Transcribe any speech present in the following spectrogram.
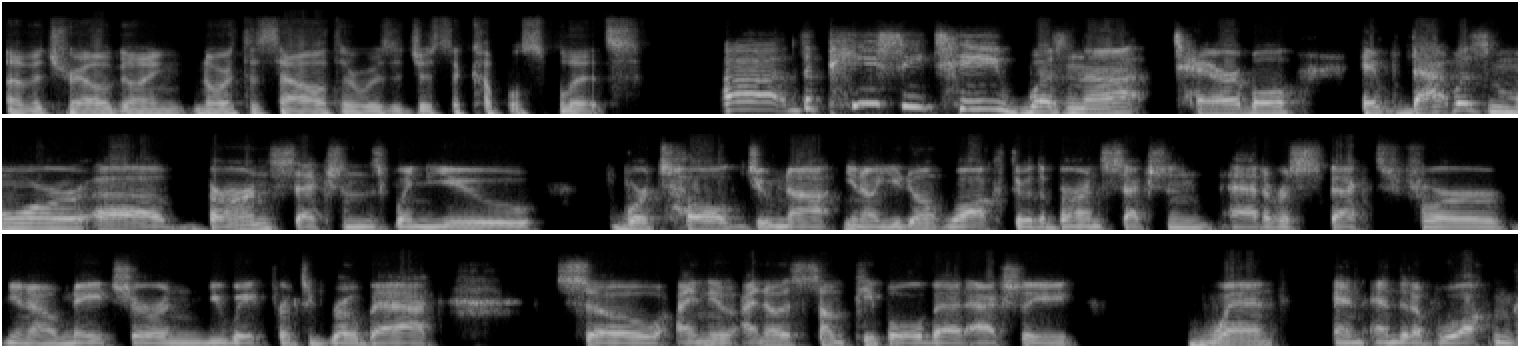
of a trail going north to south, or was it just a couple splits? Uh, the PCT was not terrible. It, that was more uh, burn sections when you we're told do not you know you don't walk through the burn section out of respect for you know nature and you wait for it to grow back. So i knew i know some people that actually went and ended up walking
